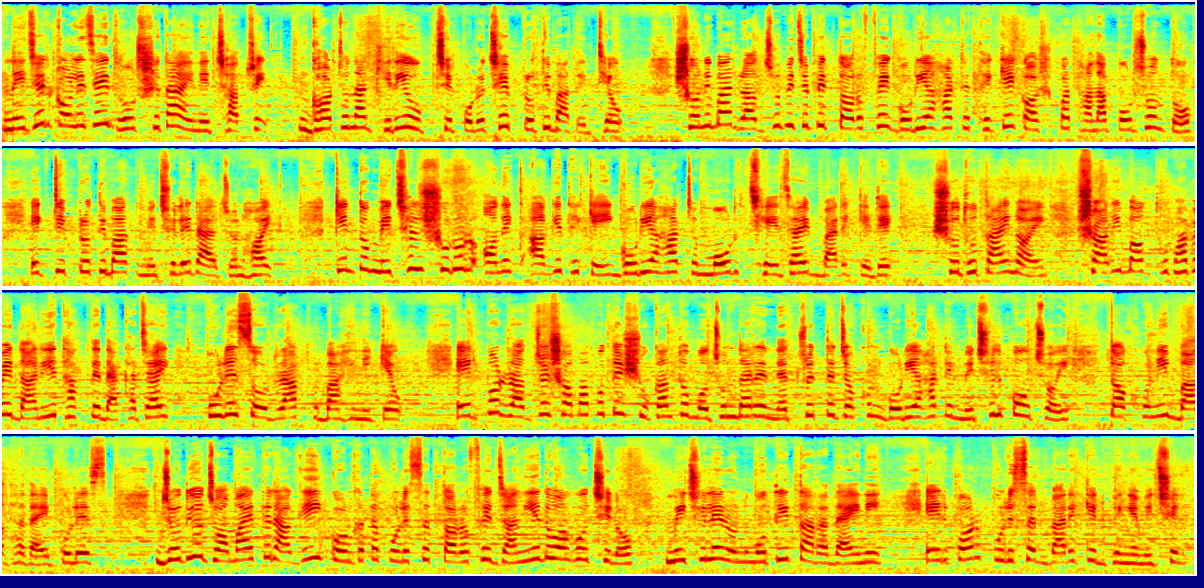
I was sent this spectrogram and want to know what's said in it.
নিজের কলেজেই ধর্ষিতা আইনের ছাত্রী। ঘটনা ঘিরে উপচে পড়েছে প্রতিবাদের ঢেউ। শনিবার রাজ্য বিজেপির তরফে গড়িয়াহাট থেকে কসবা থানা পর্যন্ত একটি প্রতিবাদ মিছিলের আয়োজন হয়। কিন্তু মিছিল শুরুর অনেক আগে থেকেই গড়িয়াহাট মোড় ছেয়ে যায় ব্যারিকেডে। শুধু তাই নয়, সারিবদ্ধভাবে দাঁড়িয়ে থাকতে দেখা যায় পুলিশ ও র্যাব বাহিনীকেও। এরপর রাজ্য সভাপতি সুকান্ত মজুমদারের নেতৃত্বে যখন গড়িয়াহাটে মিছিল পৌঁছয়, তখনই বাধা দেয় পুলিশ। যদিও জমায়েতের আগেই কলকাতা পুলিশের তরফে জানিয়ে দেওয়া হয়েছিল, মিছিলের অনুমতি তারা দেয়নি। এরপর পুলিশের ব্যারিকেড ভেঙে মিছিল।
